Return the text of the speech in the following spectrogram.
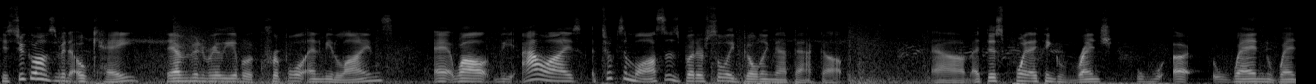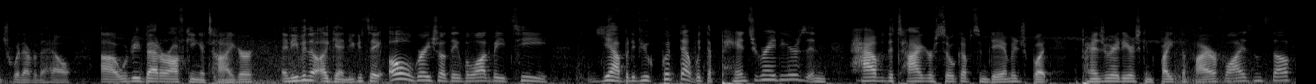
his two bombs have been okay. They haven't been really able to cripple enemy lines. And while the Allies took some losses, but are slowly building that back up. Um, at this point, I think Wrench, uh, when Wench, whatever the hell, uh, would be better off getting a Tiger. And even though, again, you could say, oh, Greyshot, they have a lot of AT. Yeah, but if you equip that with the Panzer Grenadiers and have the Tiger soak up some damage, but the Panzer Grenadiers can fight the Fireflies and stuff,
